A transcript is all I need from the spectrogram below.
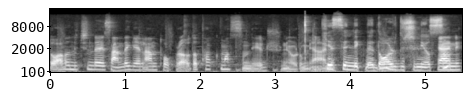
doğanın içindeysen de gelen toprağı da takmazsın diye düşünüyorum yani. Kesinlikle doğru düşünüyorsun. Yani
